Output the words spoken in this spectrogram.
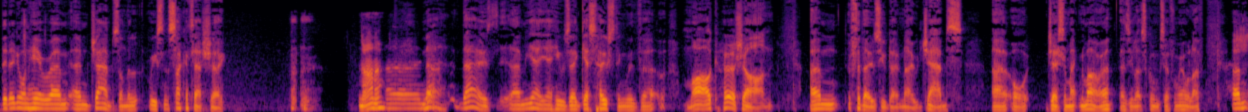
did anyone hear um, um, Jabs on the recent Succotash show? no, no. Uh, No, that is, um, yeah, yeah. He was uh, guest hosting with uh, Mark Hershon. Um, for those who don't know, Jabs, uh, or Jason McNamara, as he likes to call himself in real life, um,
